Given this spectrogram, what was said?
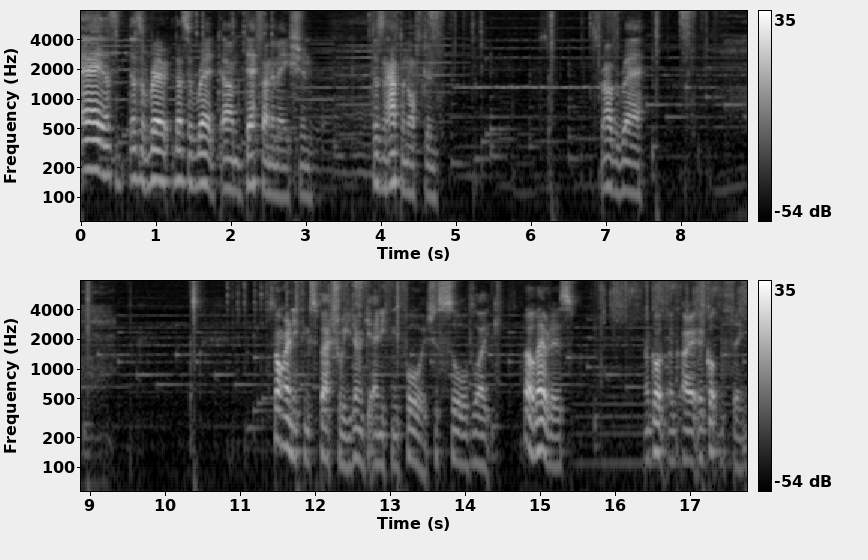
Hey, that's that's a rare that's a red um death animation. Doesn't happen often. It's rather rare. It's not anything special. You don't get anything for it. It's just sort of like, oh, there it is. I got I, I got the thing.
